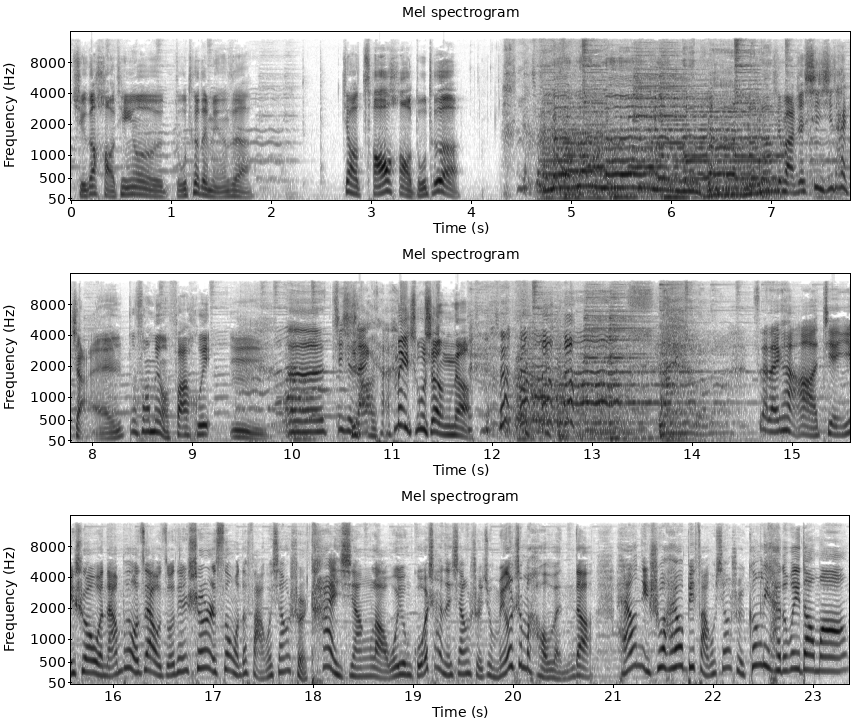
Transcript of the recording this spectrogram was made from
取个好听又独特的名字，叫曹好独特。” 是吧？这信息太窄，不方便我发挥。嗯，呃，继续来看，没出生呢。再来看啊，简怡说，我男朋友在我昨天生日送我的法国香水太香了，我用国产的香水就没有这么好闻的。还要你说还有比法国香水更厉害的味道吗？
